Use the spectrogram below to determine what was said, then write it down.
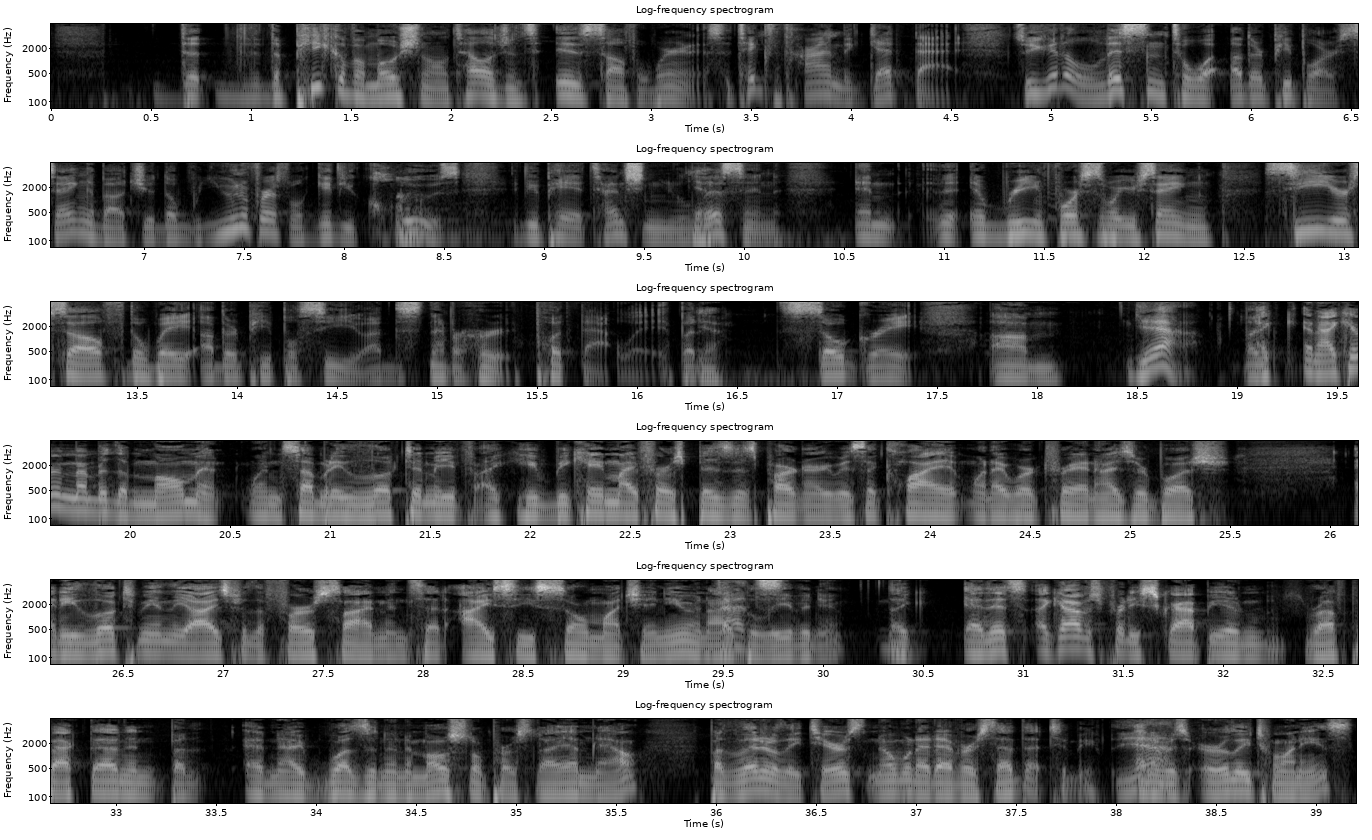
the, the the peak of emotional intelligence is self awareness. It takes time to get that. So you got to listen to what other people are saying about you. The universe will give you clues if you pay attention, you listen, and it, reinforces what you're saying. See yourself the way other people see you. I've just never heard it put that way, but Yeah. it's so great. Um, yeah, like I, and I can remember the moment when somebody looked at me. Like he became my first business partner. He was a client when I worked for Anheuser Busch, and he looked me in the eyes for the first time and said, "I see so much in you, and I believe in you." Like, and it's like I was pretty scrappy and rough back then, and but and I wasn't an emotional person. I am now, but literally tears. No one had ever said that to me, and it was early twenties.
